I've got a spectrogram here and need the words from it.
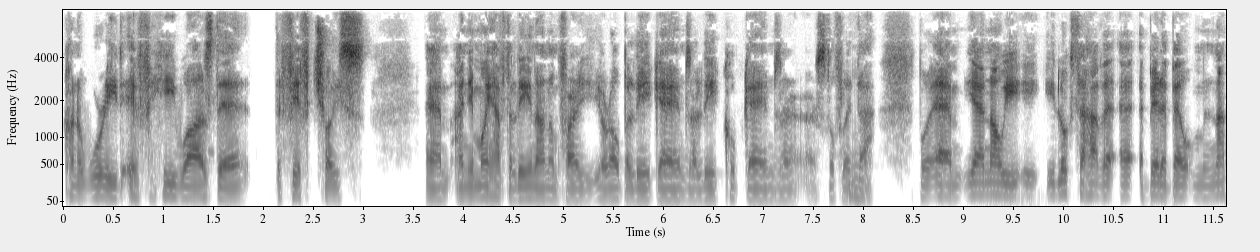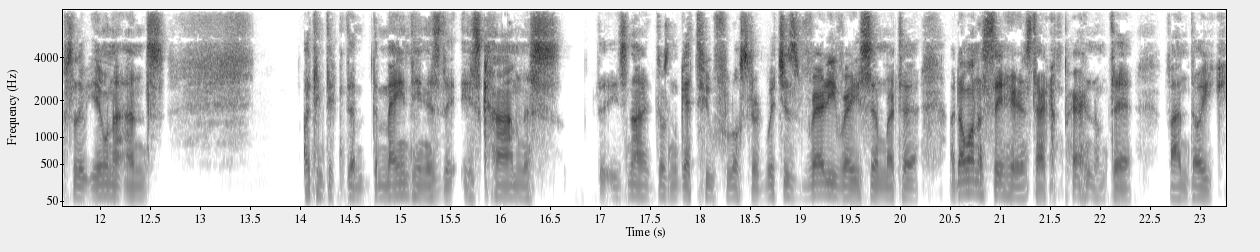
kind of worried if he was the the fifth choice. Um, and you might have to lean on him for Europa League games or League Cup games or, or stuff like mm. that. But um, yeah, no, he, he looks to have a, a bit about him, an absolute unit, and I think the, the, the main thing is the, his calmness. He's not doesn't get too flustered, which is very very similar to. I don't want to sit here and start comparing him to Van Dijk,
